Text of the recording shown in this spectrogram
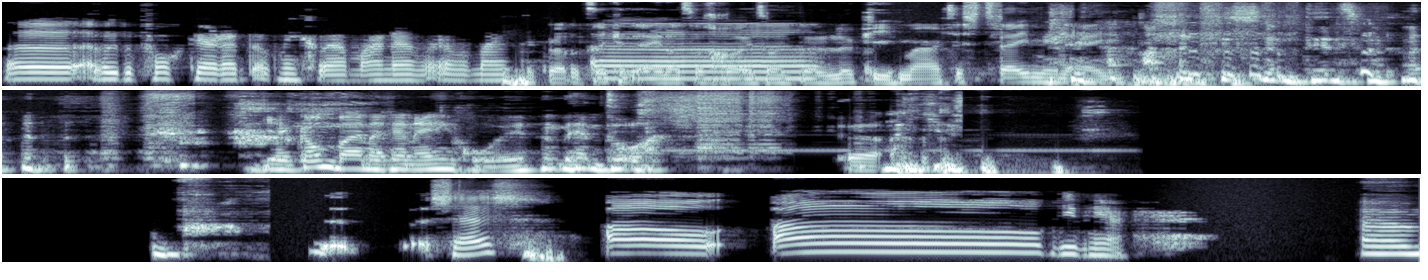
Eh, heb ik de vorige keer net ook niet gedaan, maar never, never mind. Ik wil dat ik een 1 had gegooid, want ik ben lucky. Maar het is 2 min 1. Dit is- dit is- Jij kan bijna geen één gooien, en toch. Ja. 6. Oh, oh, op die manier. Ehm,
